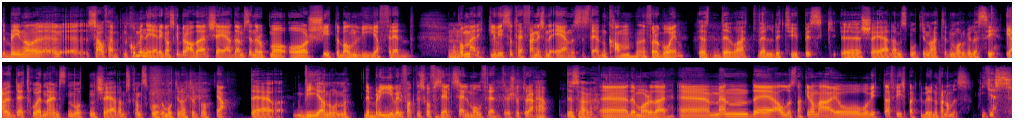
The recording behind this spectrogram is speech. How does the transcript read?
det blir noe, eh, Southampton kombinerer ganske bra der. Shea Adams ender opp med å, å skyte ballen via Fred. Og på merkelig vis så treffer han liksom det eneste stedet han kan eh, for å gå inn. Det, det var et veldig typisk uh, Shea Adams mot United-mål, vil jeg si. Ja. For Det tror jeg er den eneste måten Shea Adams kan skåre mot United på. Ja, Det er via noen, Det blir vel faktisk offisielt selvmål Fred til slutt, tror jeg. Ja, dessverre. det målet der. Men det alle snakker om, er jo hvorvidt det er frispark til Bruno Fernandes. Yes.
